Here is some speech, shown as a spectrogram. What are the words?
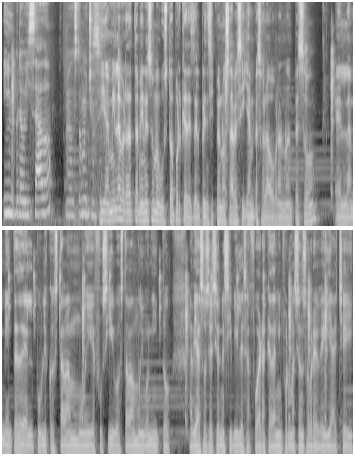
improvisado. Me gustó mucho. Sí, a mí la verdad también eso me gustó porque desde el principio no sabes si ya empezó la obra o no empezó. El ambiente del público estaba muy efusivo, estaba muy bonito. Había asociaciones civiles afuera que dan información sobre VIH y,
